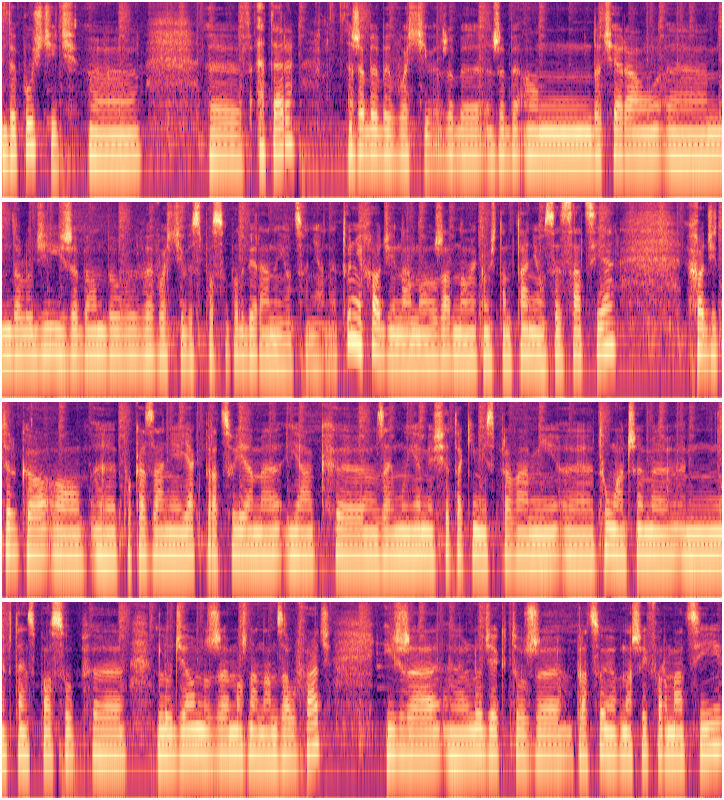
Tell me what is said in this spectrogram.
wypuścić w eter, żeby był właściwy, żeby, żeby on docierał do ludzi i żeby on był we właściwy sposób odbierany i oceniany. Tu nie chodzi nam o żadną jakąś tam tanią sensację, Chodzi tylko o e, pokazanie, jak pracujemy, jak e, zajmujemy się takimi sprawami, e, tłumaczymy mm, w ten sposób ludziom, że można nam zaufać i że ludzie, którzy pracują w naszej formacji,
